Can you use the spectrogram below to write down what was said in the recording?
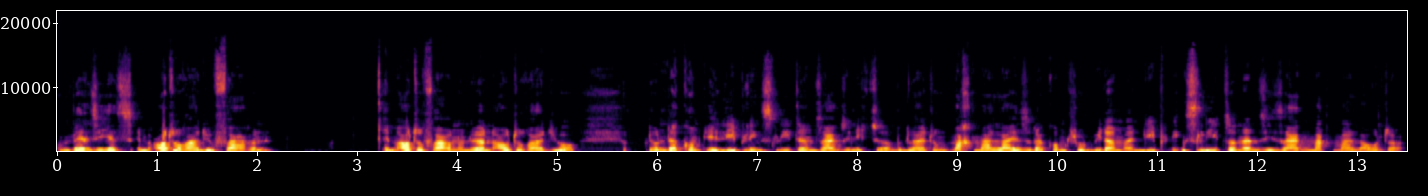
und wenn Sie jetzt im Autoradio fahren, im Auto fahren und hören Autoradio, und da kommt Ihr Lieblingslied, dann sagen Sie nicht zur Begleitung, mach mal leise, da kommt schon wieder mein Lieblingslied, sondern Sie sagen, mach mal lauter.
